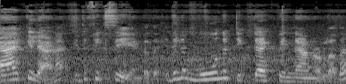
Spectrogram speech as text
ബാക്കിലാണ് ഇത് ഫിക്സ് ചെയ്യേണ്ടത്. ഇതിൽ മൂന്ന് ടിക് ടാക് പിന്നാണുള്ളത്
